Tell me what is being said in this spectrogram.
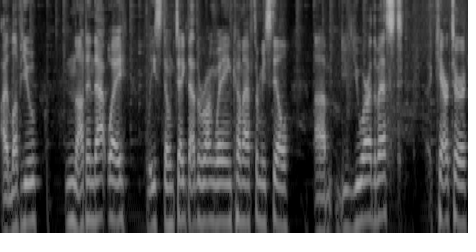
I love you. Not in that way. Please don't take that the wrong way and come after me still. Um, you, you are the best character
